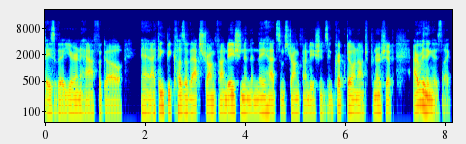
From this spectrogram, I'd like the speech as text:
basically a year and a half ago. And i think because of that strong foundation and then they had some strong foundations in crypto and entrepreneurship everything is like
